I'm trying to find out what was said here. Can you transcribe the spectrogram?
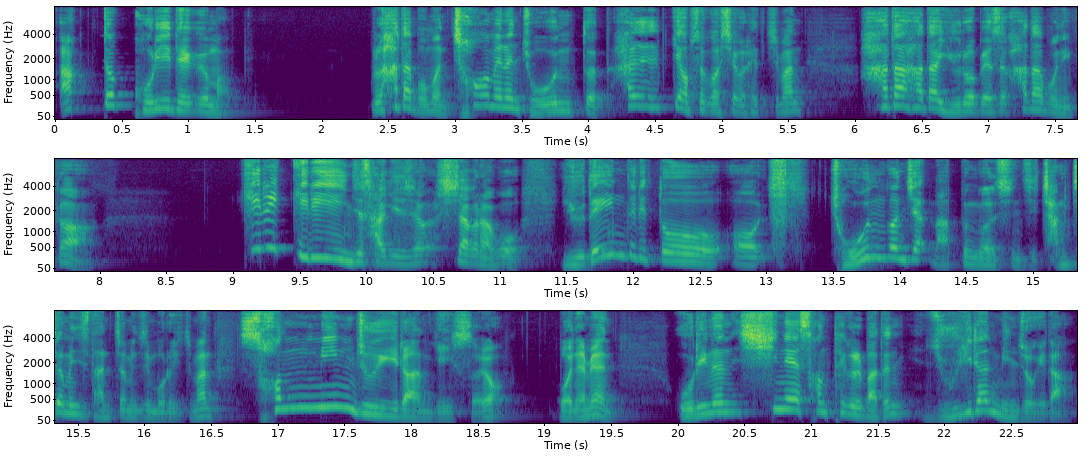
악덕 고리 대금업을 하다 보면 처음에는 좋은 뜻, 할 게 없어서 시작을 했지만 하다 하다 유럽에서 하다 보니까 끼리끼리 이제 살기 시작을 하고 유대인들이 또, 어, 좋은 건지 나쁜 것인지 장점인지 단점인지 모르겠지만 선민주의라는 게 있어요. 뭐냐면 우리는 신의 선택을 받은 유일한 민족이다.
